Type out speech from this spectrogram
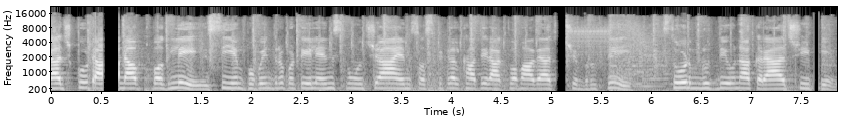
રાજકોટ આગના પગલે સીએમ ભૂપેન્દ્ર પટેલ એમ્સ પહોંચ્યા. એમ્સ હોસ્પિટલ ખાતે રાખવામાં આવ્યા છે મૃતદેહ. સોળ મૃતદેહોના કરાયા છે પીએમ.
